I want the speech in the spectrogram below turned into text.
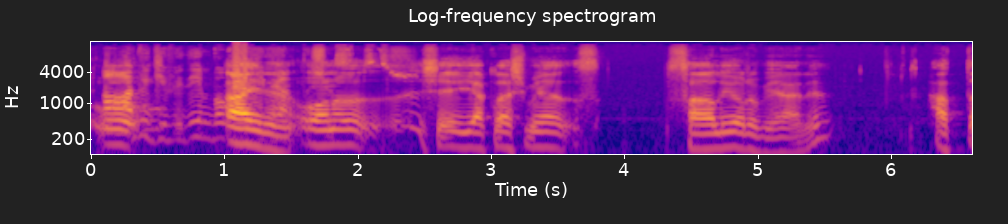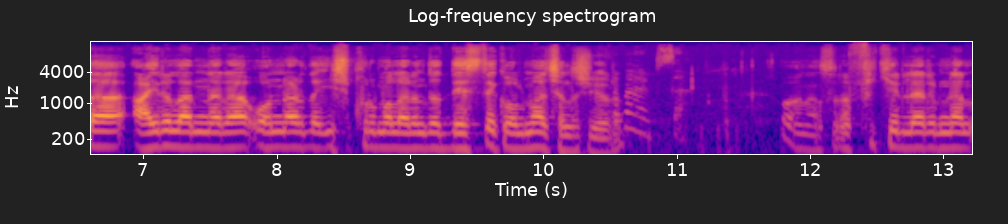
o- Abi gibi değil mi? Baba gibi aynen onu yaklaşıyorsunuzdur. şey yaklaşmaya sağlıyorum yani. Hatta ayrılanlara, onlar da iş kurmalarında destek olmaya Ne çalışıyorum. kadar güzel. Ondan sonra fikirlerimden,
